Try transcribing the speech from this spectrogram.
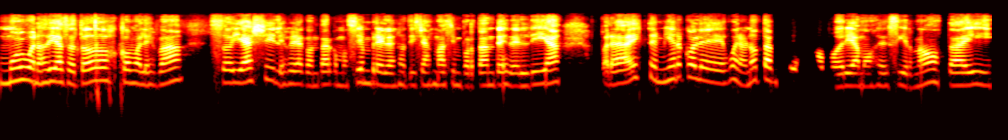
Muy buenos días a todos, ¿cómo les va? Soy Ashi y les voy a contar como siempre las noticias más importantes del día para este miércoles, bueno, no tan viejo podríamos decir, ¿no? Está ahí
